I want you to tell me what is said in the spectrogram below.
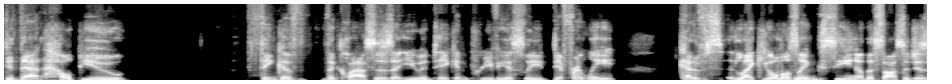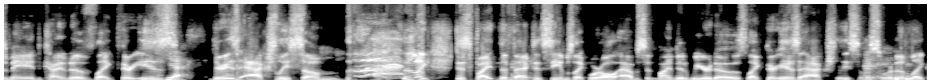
did that help you think of the classes that you had taken previously differently kind of like you almost mm-hmm. like seeing how the sausage is made kind of like there is yes. there is actually some like despite the fact it seems like we're all absent-minded weirdos like there is actually some sort of like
